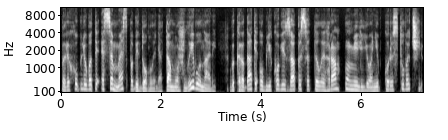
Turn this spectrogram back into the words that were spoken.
перехоплювати смс-повідомлення та, можливо, навіть викрадати облікові записи Телеграм у мільйонів користувачів.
